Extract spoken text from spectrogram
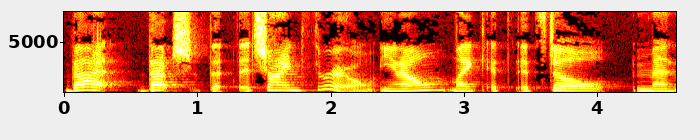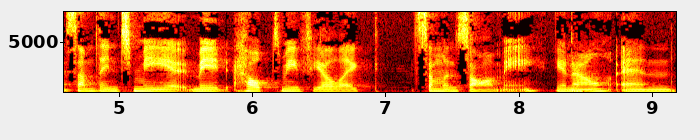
that, that, sh- that it shined through, you know, like it, it still meant something to me. It made, helped me feel like someone saw me, you know, mm. and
